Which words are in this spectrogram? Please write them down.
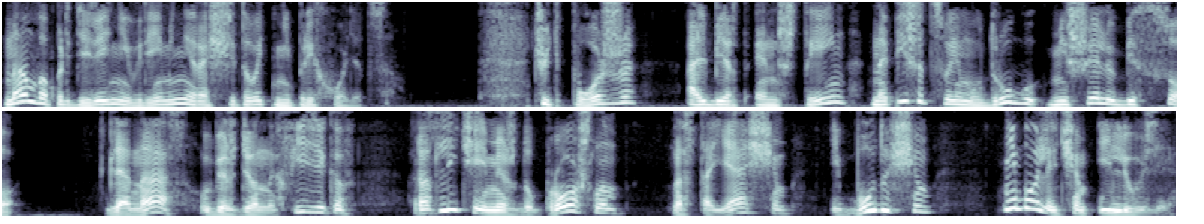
нам в определении времени рассчитывать не приходится. Чуть позже Альберт Эйнштейн напишет своему другу Мишелю Бессо «Для нас, убежденных физиков, различие между прошлым, настоящим и будущим не более чем иллюзия,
